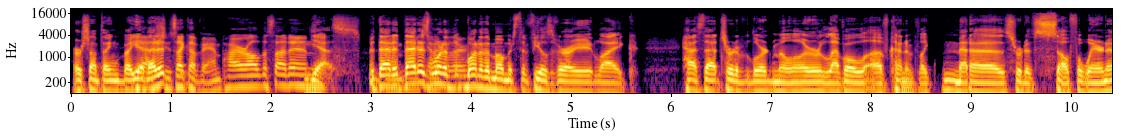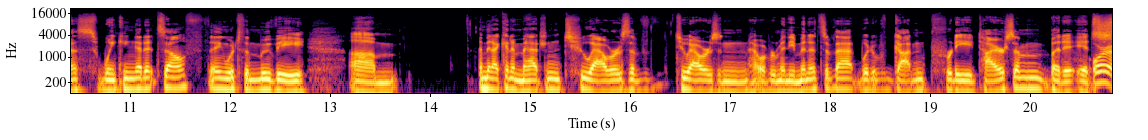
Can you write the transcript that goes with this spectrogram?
or something. But yeah, yeah, that is she's like a vampire all of a sudden. Yes, but that Vampire that is one of the one of the moments that feels very like has that sort of Lord Miller level of kind of like meta sort of self awareness winking at itself thing, which the movie. Um, I mean, I can imagine two hours of two hours and however many minutes of that would have gotten pretty tiresome, but it, it's or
